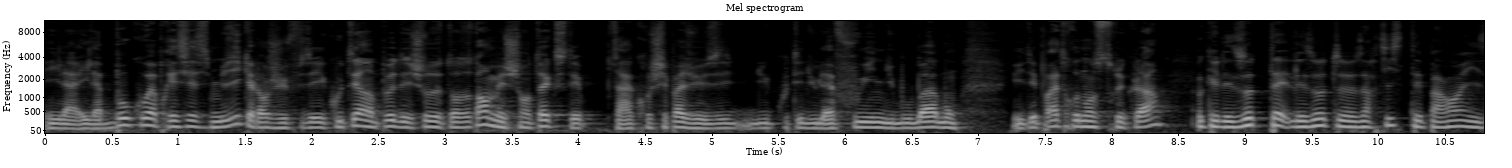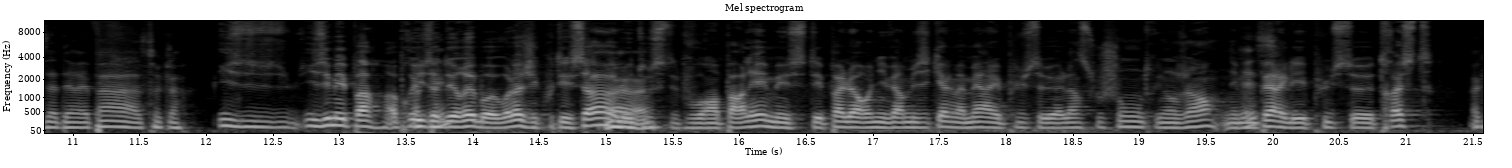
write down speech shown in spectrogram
Et il a, il a beaucoup apprécié cette musique. Alors je lui faisais écouter un peu des choses de temps en temps, mais je sentais que c'était, ça accrochait pas. Je lui faisais écouter du Lafouine, du Booba. Bon, il était pas trop dans ce truc-là. Ok, les autres, les autres artistes, tes parents, ils adhéraient pas à ce truc-là? Ils, ils aimaient pas. Après, ils adhéraient. Bon, voilà, j'écoutais ça. Ouais, le ouais. tout, c'était de pouvoir en parler, mais c'était pas leur univers musical. Ma mère, elle est plus euh, Alain Souchon, truc dans le genre. Et mon père, il est plus euh, Trust. Ok.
